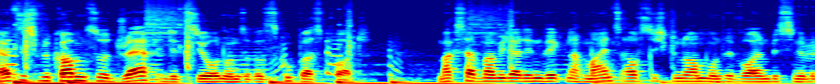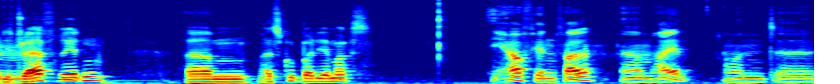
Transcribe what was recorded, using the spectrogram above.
Herzlich willkommen zur Draft-Edition unseres Scoopers Pod. Max hat mal wieder den Weg nach Mainz auf sich genommen und wir wollen ein bisschen mhm. über die mhm. Draft reden. Ähm, alles gut bei dir, Max? Ja, auf jeden Fall. Ähm, hi. Und äh,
